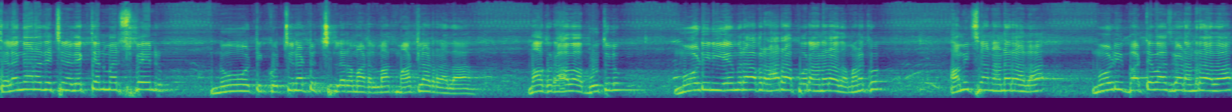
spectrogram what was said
తెలంగాణ తెచ్చిన వ్యక్తి అని మర్చిపోయినరు. నోటికొచ్చినట్టు చిల్లర మాటలు. మాకు మాట్లాడరాదా? మాకు రావా బూతులు? మోడీని ఏం రా రారా పోరా అనరాదా మనకు? అమిత్ షాని అనరాదా? మోడీ బట్టెవాస్ గాడు అనరాదా?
